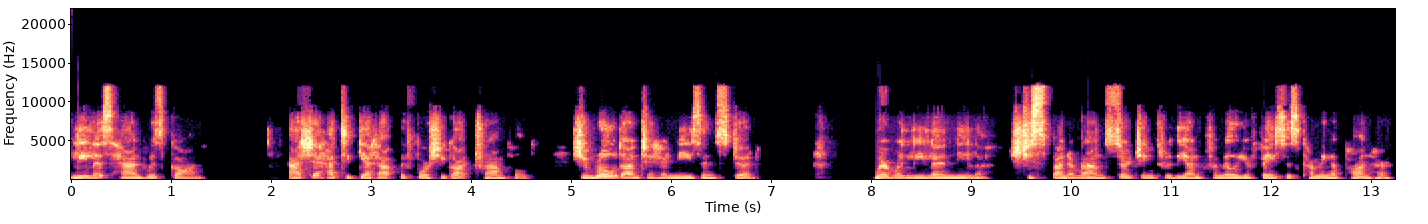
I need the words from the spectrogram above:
Leela's hand was gone. Asha had to get up before she got trampled. She rolled onto her knees and stood. Where were Leela and Neela? She spun around, searching through the unfamiliar faces coming upon her.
